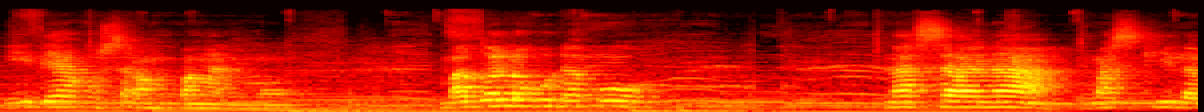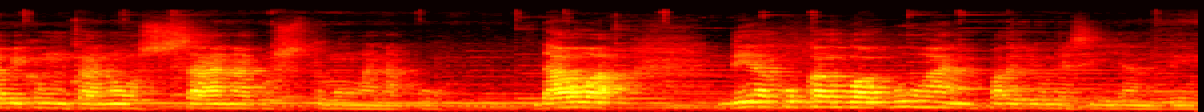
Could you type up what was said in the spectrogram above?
hindi ako sa ampangan mo. Magalahod ako na sana, maski labi kong kanos, sana gusto mong anak ko. Dawa, di ako kagwapuhan para yun na din.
